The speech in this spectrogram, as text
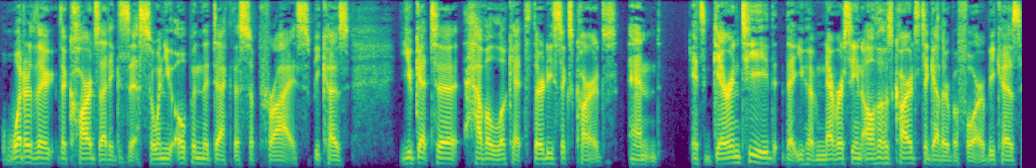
what are the the cards that exist. So when you open the deck, the surprise because you get to have a look at 36 cards and it's guaranteed that you have never seen all those cards together before because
